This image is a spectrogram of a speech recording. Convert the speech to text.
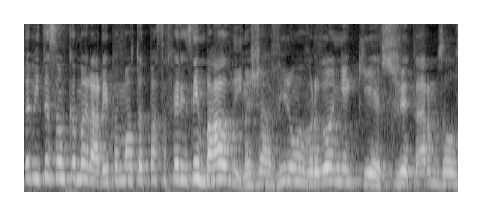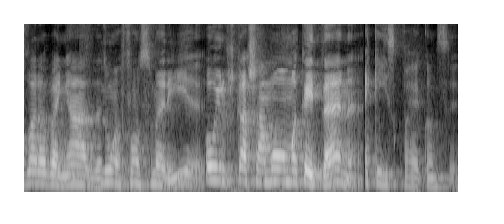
habitação camarária para malta passa férias em Bali. Mas já viram a vergonha que é sujeitarmos a levar a banhada de um Afonso Maria? Ou ir buscar chamão a uma Caetana? É que é isso que vai acontecer.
